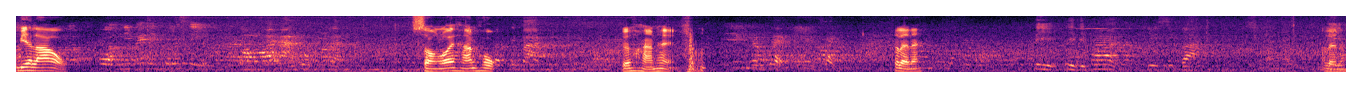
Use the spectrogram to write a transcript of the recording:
เบียร์ลาวสองร้อยหารหกเดี๋ยวหารให้ เท่าไหร่นะสี่สี่สิบห้าอะไรนะ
